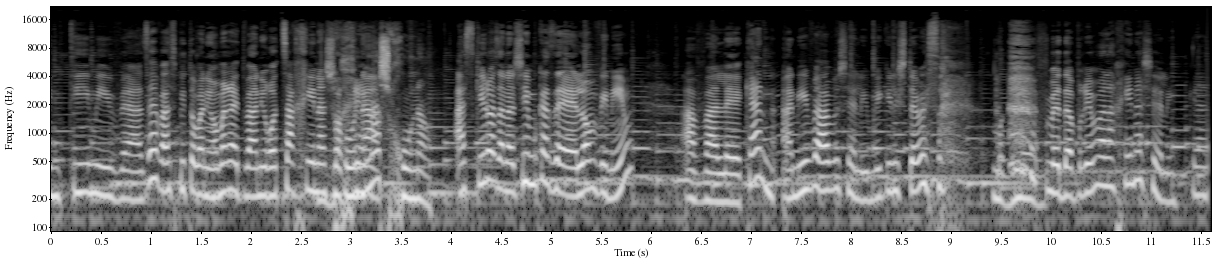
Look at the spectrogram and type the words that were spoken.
אינטימי והזה, ואז פתאום אני אומרת, ואני רוצה חינה שכונה. בחינה שכונה. אז כאילו, אז אנשים כזה לא מבינים. אבל אה, כן, אני ואבא שלי מגיל 12 מגניב. מדברים על החינה שלי, כן.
